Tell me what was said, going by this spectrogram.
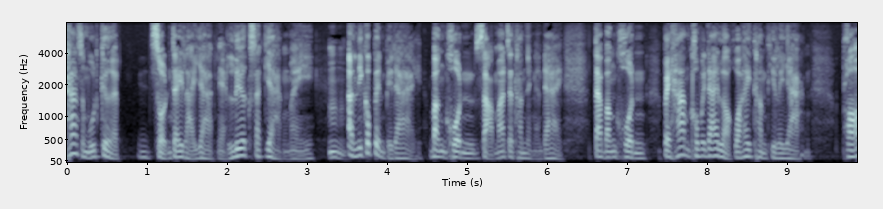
ถ้าสมมุติเกิดสนใจหลายอย่างเนี่ยเลือกสักอย่างไหมอืมอันนี้ก็เป็นไปได้ บางคนสามารถจะทำอย่างนั้นได้ แต่บางคนไปห้ามเขาไม่ได้หรอกว่าให้ทำทีละอย่าง เพราะ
